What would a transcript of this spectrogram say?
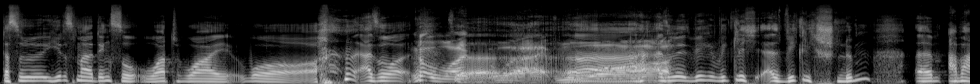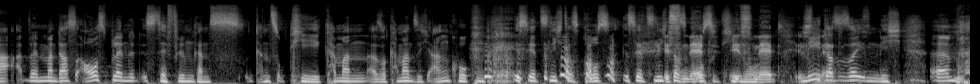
dass du jedes Mal denkst so, what, why, wow. Also, what, why, äh, also wirklich, also wirklich schlimm. Ähm, aber wenn man das ausblendet, ist der Film ganz, ganz okay. Kann man, also kann man sich angucken. Ist jetzt nicht das große, ist jetzt nicht ist das nett, große Kino. Ist nett. Ist nee, nett. das ist er eben nicht. Ähm.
